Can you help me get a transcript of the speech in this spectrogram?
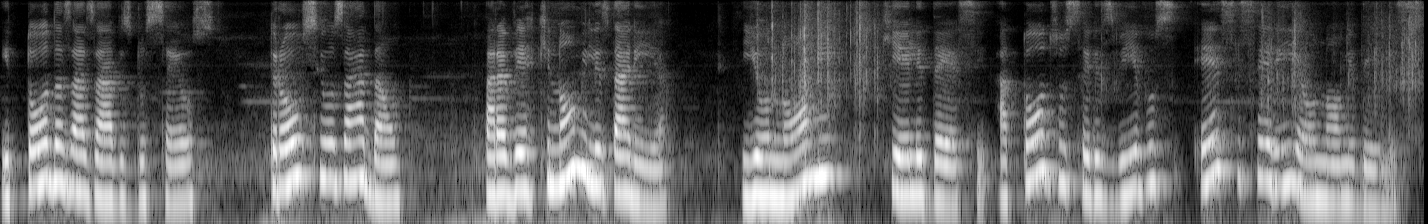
e todas as aves dos céus, trouxe-os a Adão para ver que nome lhes daria. E o nome que ele desse a todos os seres vivos, esse seria o nome deles.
